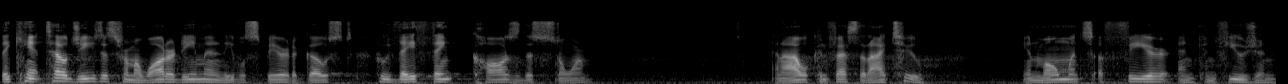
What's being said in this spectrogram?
They can't tell Jesus from a water demon, an evil spirit, a ghost, who they think caused this storm. And I will confess that I too, in moments of fear and confusion,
